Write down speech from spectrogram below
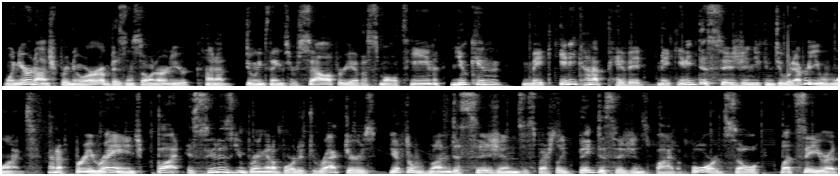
when you're an entrepreneur, a business owner, and you're kind of doing things yourself or you have a small team, you can make any kind of pivot, make any decision. You can do whatever you want, kind of free range. But as soon as you bring on a board of directors, you have to run decisions, especially big decisions, by the board. So let's say you're a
